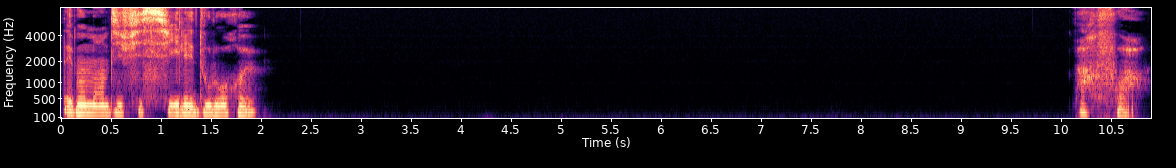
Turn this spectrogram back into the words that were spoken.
des moments difficiles et douloureux. Parfois,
